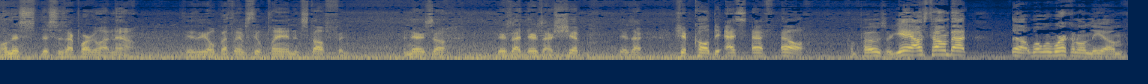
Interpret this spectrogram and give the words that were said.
on this. This is our parking lot now. The old Bethlehem steel plant and stuff, and and there's uh there's our there's our ship. There's our ship called the SFL Composer. Yeah, I was talking about uh, what we're working on the um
